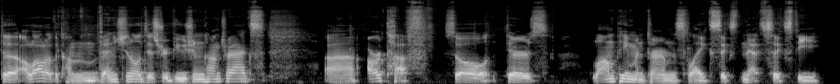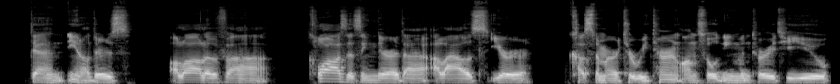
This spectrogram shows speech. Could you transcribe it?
the a lot of the conventional distribution contracts uh, are tough. So there's long payment terms like six net 60 then you know there's a lot of uh, clauses in there that allows your customer to return unsold inventory to you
